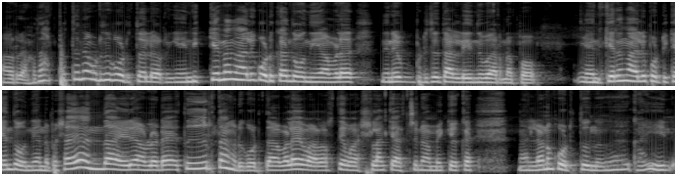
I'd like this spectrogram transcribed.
അവർ അത് അപ്പം തന്നെ അവിടുന്ന് കൊടുത്തല്ലോ പറഞ്ഞു എനിക്കെന്നെ നാല് കൊടുക്കാൻ തോന്നി അവൾ നിന്നെ പിടിച്ച് തള്ളിയെന്ന് പറഞ്ഞപ്പോൾ എനിക്ക് തന്നെ നാല് പൊട്ടിക്കാൻ തോന്നിയാണ്. പക്ഷേ അത് എന്തായാലും അവളുടെ തീർത്ത് അങ്ങോട്ട് കൊടുത്തു അവളെ വളർത്തി വഷളാക്കി അച്ഛനും അമ്മയ്ക്കൊക്കെ നല്ലോണം കൊടുത്തു. കയ്യിൽ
